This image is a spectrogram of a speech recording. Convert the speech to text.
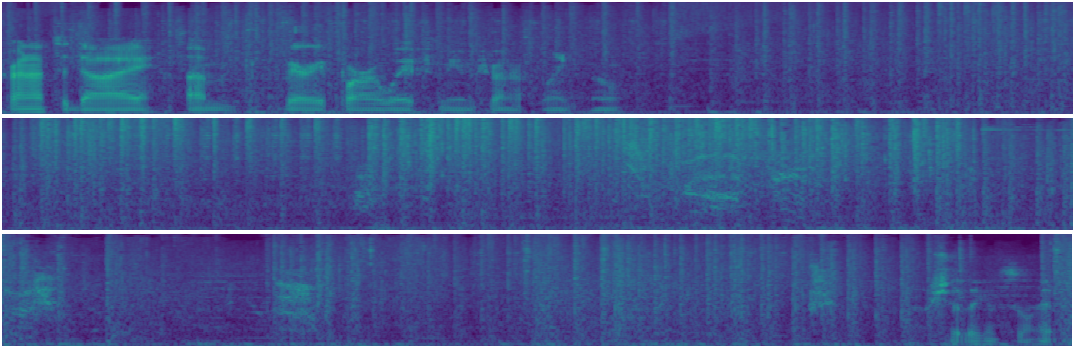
Try not to die. I'm very far away from you. I'm trying to flank though. Shit, they can still hit me.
